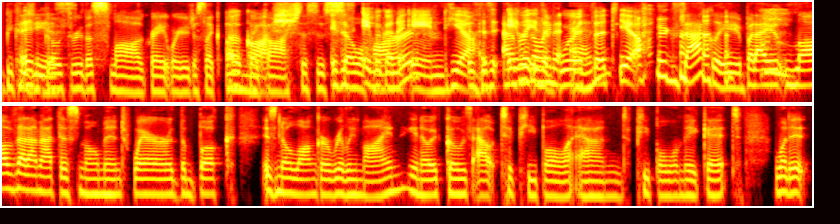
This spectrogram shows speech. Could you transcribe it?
because It you go through the slog, right? Where you're just like, oh, Oh, my gosh. gosh, this is, so hard. is so this ever going hard. to end? Yeah. Is Is, it ever ever, going to worth end? it? Yeah. exactly. But I love that I'm at this moment where the book is no longer really mine. You know, it goes out to people and people will make it what it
